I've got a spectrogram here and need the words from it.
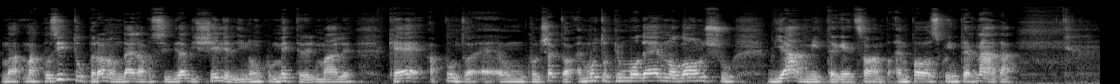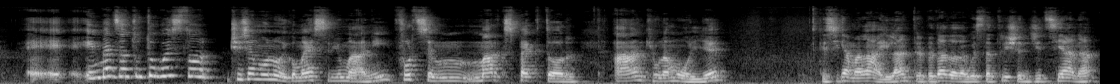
ma, ma così tu però non dai la possibilità di scegliere di non commettere il male, che è appunto è un concetto, è molto più moderno Khonshu di Amit che insomma è un po' squinternata e in mezzo a tutto questo ci siamo noi come esseri umani, forse Mark Spector ha anche una moglie che si chiama Laila, interpretata da questa attrice egiziana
